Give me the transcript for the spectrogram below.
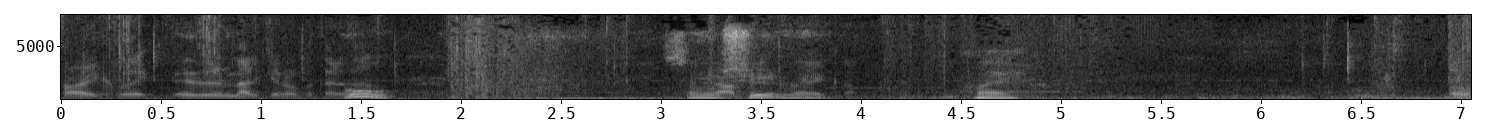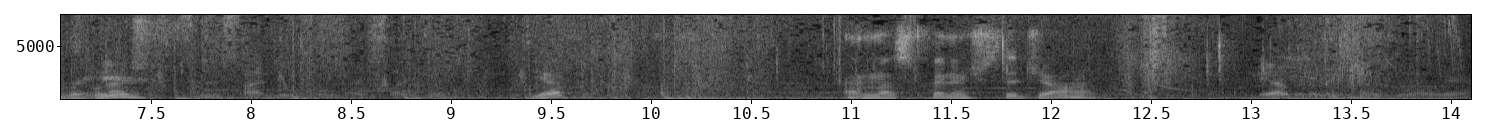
Sorry, click. There's a medkit over there. Ooh. though. Someone's Dropped it, shooting me. click. Where? Over Someone here. actually- someone sniped me, me. Yep. I must finish the job. Yep, there's someone over here.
